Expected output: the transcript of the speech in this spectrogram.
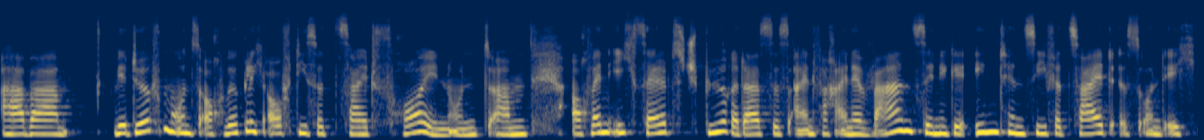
Aber wir dürfen uns auch wirklich auf diese Zeit freuen. Und ähm, auch wenn ich selbst spüre, dass es einfach eine wahnsinnige, intensive Zeit ist und ich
